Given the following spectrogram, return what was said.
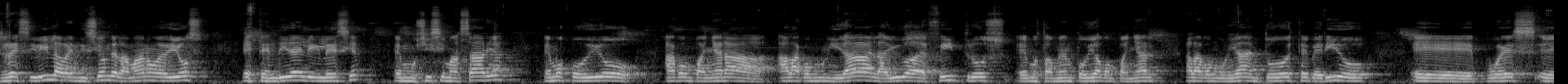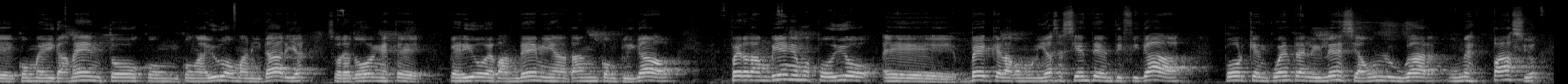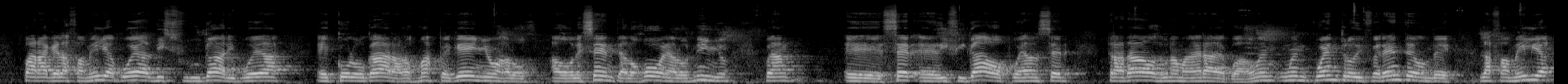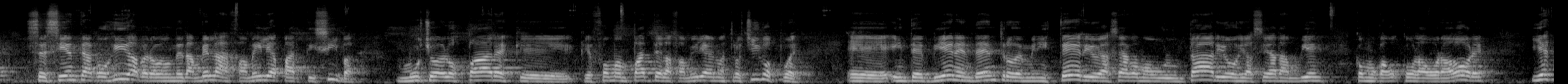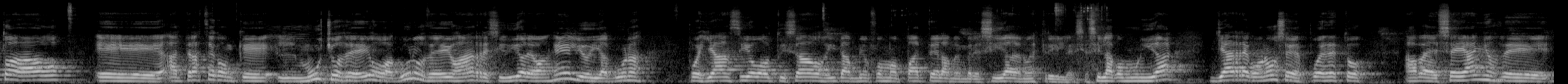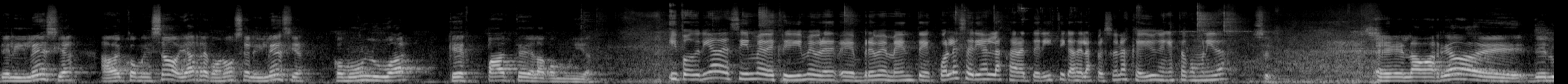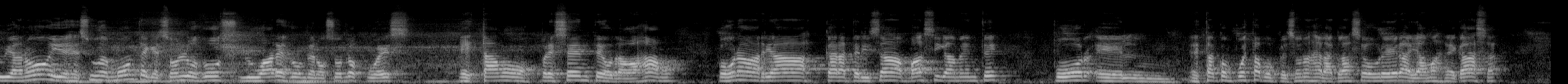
recibir la bendición de la mano de Dios extendida en la iglesia en muchísimas áreas. Hemos podido acompañar a, la comunidad en la ayuda de filtros, hemos también podido acompañar a la comunidad en todo este periodo, eh, pues con medicamentos, con, con ayuda humanitaria, sobre todo en este periodo de pandemia tan complicado, pero también hemos podido eh, ver que la comunidad se siente identificada porque encuentra en la iglesia un lugar, un espacio para que la familia pueda disfrutar y pueda eh, colocar a los más pequeños, a los adolescentes, a los jóvenes, a los niños, puedan eh, ser edificados, puedan ser tratados de una manera adecuada. Un, encuentro diferente donde la familia se siente acogida, pero donde también la familia participa. Muchos de los padres que, forman parte de la familia de nuestros chicos, pues eh, intervienen dentro del ministerio, ya sea como voluntarios, ya sea también como colaboradores. Y esto ha dado eh, al traste con que muchos de ellos o algunos de ellos han recibido el Evangelio y algunas pues ya han sido bautizados y también forman parte de la membresía de nuestra iglesia. Si la comunidad ya reconoce después de estos seis años de, la iglesia, haber comenzado, ya reconoce la iglesia como un lugar que es parte de la comunidad. ¿Y podría decirme, describirme eh, brevemente cuáles serían las características de las personas que viven en esta comunidad? Sí. Eh, la barriada de, de Luyanó y de Jesús del Monte, que son los dos lugares donde nosotros pues estamos presentes o trabajamos, pues una barriada caracterizada básicamente por el, estar compuesta por personas de la clase obrera y amas de casa.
